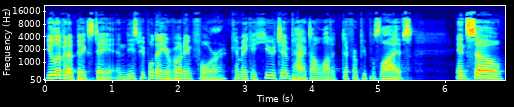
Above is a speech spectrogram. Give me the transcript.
you live in a big state, and these people that you're voting for can make a huge impact on a lot of different people's lives. And so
